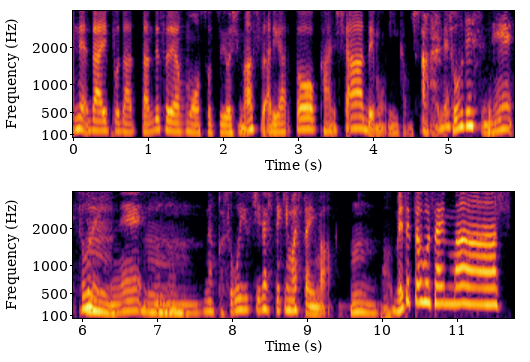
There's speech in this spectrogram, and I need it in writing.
ね、第一歩だったんで、それはもう卒業します。ありがとう、感謝でもいいかもしれあないね。そうですね。そうですね。ううんん。なんかそういう気がしてきました、今。うん。おめでとうございます。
